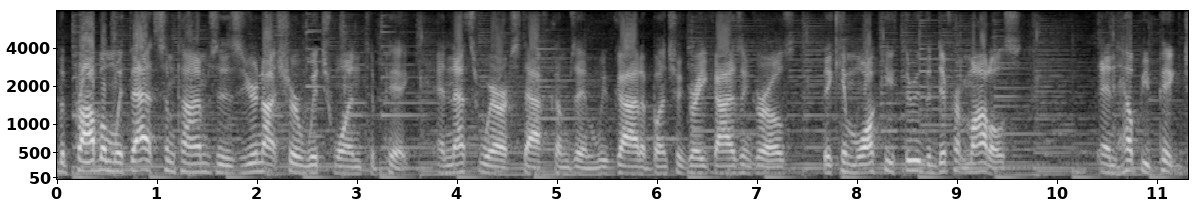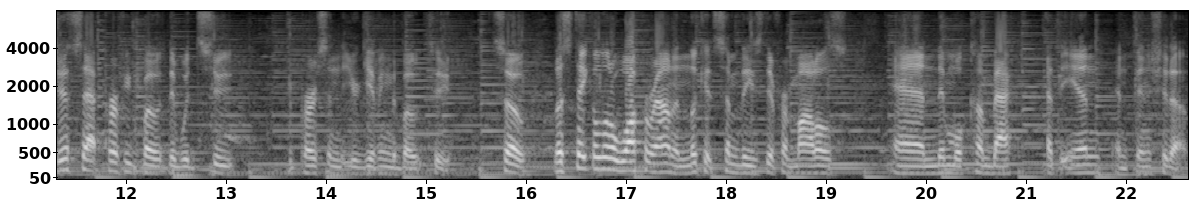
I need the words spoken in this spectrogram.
the problem with that sometimes is you're not sure which one to pick, and that's where our staff comes in. We've got a bunch of great guys and girls that can walk you through the different models and help you pick just that perfect boat that would suit the person that you're giving the boat to. So let's take a little walk around and look at some of these different models and then we'll come back at the end and finish it up.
